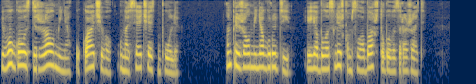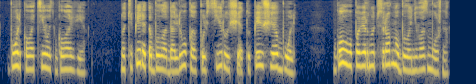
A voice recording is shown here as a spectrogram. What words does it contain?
Его голос держал меня, укачивал, унося часть боли. Он прижал меня к груди, и я была слишком слаба, чтобы возражать. Боль колотилась в голове. Но теперь это была далекая, пульсирующая, тупеющая боль. Голову повернуть все равно было невозможно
